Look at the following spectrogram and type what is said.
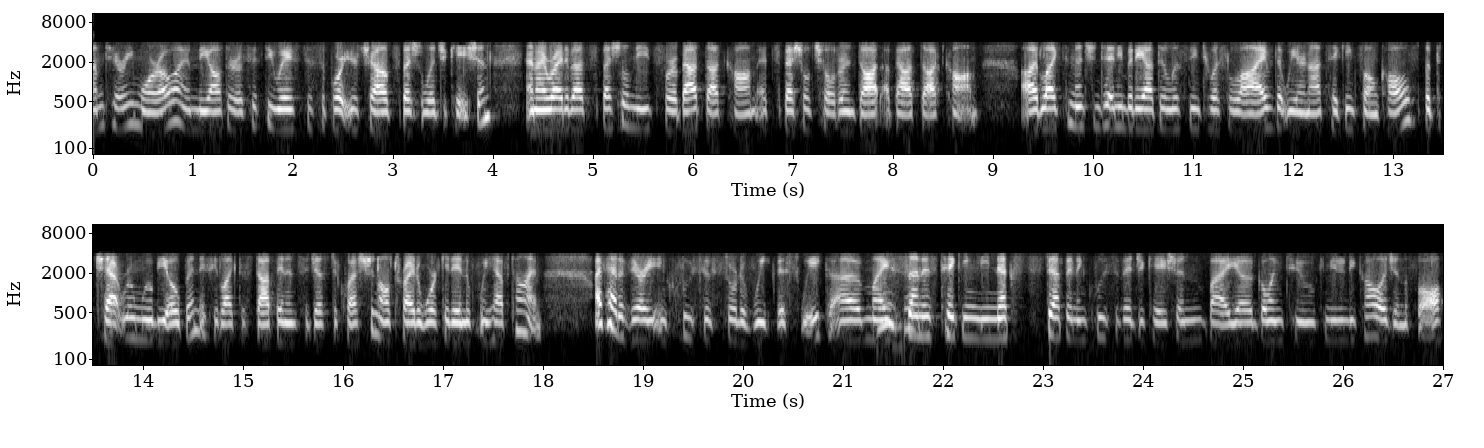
am Terri Mauro. I am the author of 50 Ways to Support Your Child's Special Education, and I write about special needs for About.com at specialchildren.about.com. I'd like to mention to anybody out there listening to us live that we are not taking phone calls, but the chat room will be open. If you'd like to stop in and suggest a question, I'll try to work it in if we have time. I've had a very inclusive sort of week this week. Uh, my mm-hmm. son is taking the next step in inclusive education by uh, going to community college in the fall,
